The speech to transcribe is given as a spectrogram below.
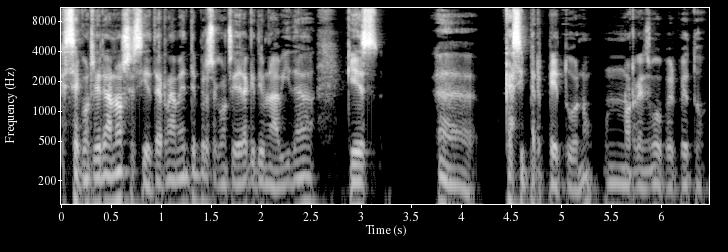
se considera, no sé si eternamente, pero se considera que tiene una vida que es eh, casi perpetuo, ¿no? Un organismo perpetuo.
